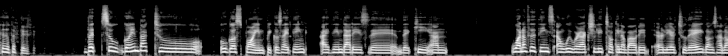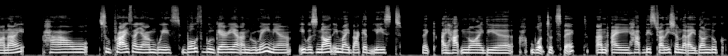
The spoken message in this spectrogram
But so going back to Hugo's point, because I think I think that is the the key. And one of the things, and we were actually talking about it earlier today, Gonzalo and I, how surprised I am with both Bulgaria and Romania. It was not in my bucket list. Like I had no idea what to expect, and I have this tradition that I don't look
